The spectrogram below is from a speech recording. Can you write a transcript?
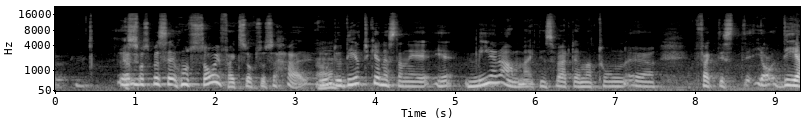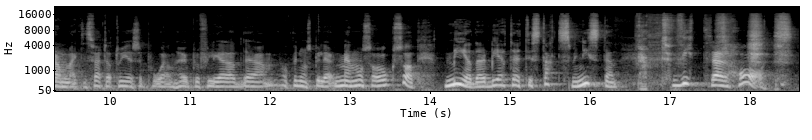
Jag måste bara säga, hon sa ju faktiskt också så här. Och, och det tycker jag nästan är, är mer anmärkningsvärt än att hon eh, faktiskt... Ja, det är anmärkningsvärt att hon ger sig på en högprofilerad eh, opinionsbildare. Men hon sa också att medarbetare till statsministern twittrar hat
